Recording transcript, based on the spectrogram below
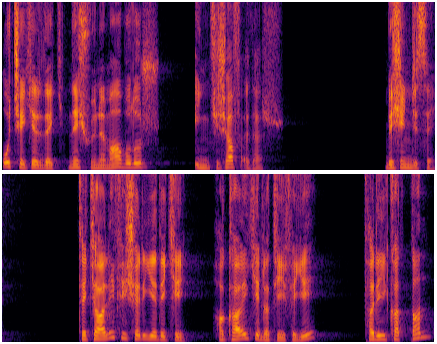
o çekirdek neşvü nema bulur, inkişaf eder. Beşincisi, tekalif-i şeriyedeki hakaiki latifeyi tarikattan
